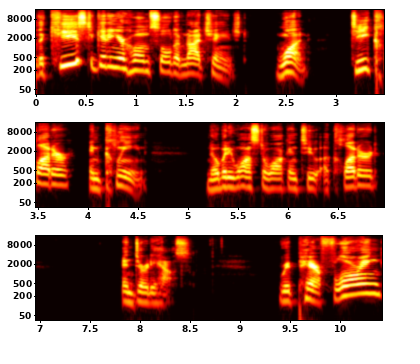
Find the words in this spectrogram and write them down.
the keys to getting your home sold have not changed. One, declutter and clean. Nobody wants to walk into a cluttered and dirty house. Repair flooring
